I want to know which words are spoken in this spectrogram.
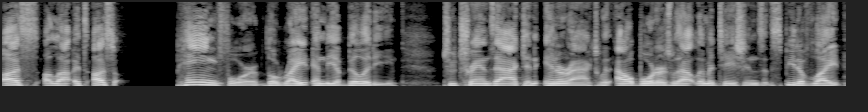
us allow it's us paying for the right and the ability to transact and interact without borders, without limitations, at the speed of light,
